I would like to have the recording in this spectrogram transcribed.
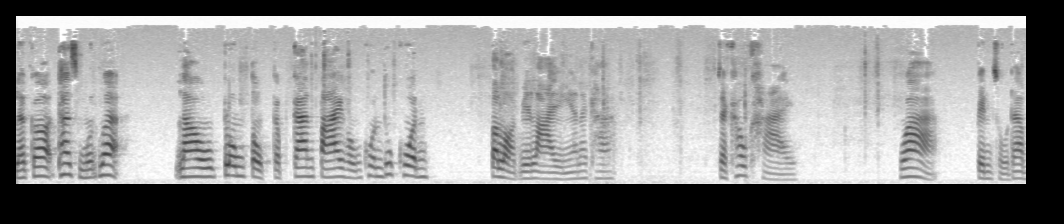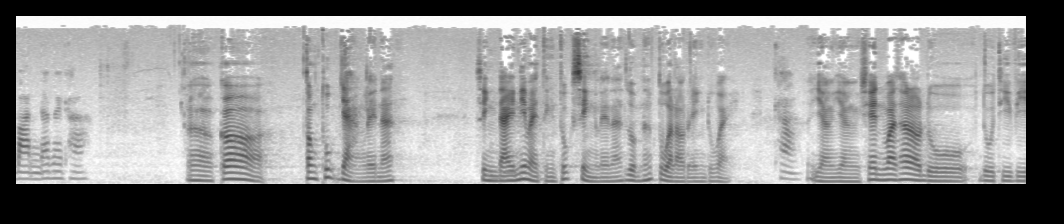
แล้วก็ถ้าสมมุติว่าเราปลงตกกับการตายของคนทุกคนตลอดเวลาอย่างเงี้ยนะคะ จะเข้าข่ายว่าเป็นโสดาบันได้ไหมคะเออก็ต้องทุกอย่างเลยนะ สิ่งใดนี่หมายถึงทุกสิ่งเลยนะ รวมทั้งตัวเราเองด้วย อย่างอย่างเช่นว่าถ้าเราดูดูทีวี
